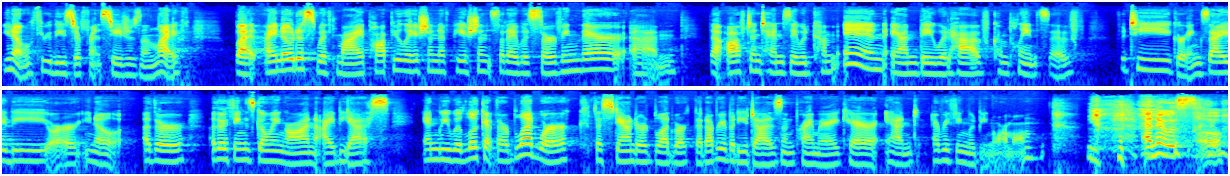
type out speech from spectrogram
you know, through these different stages in life. But I noticed with my population of patients that I was serving there um, that oftentimes they would come in and they would have complaints of fatigue or anxiety or you know other other things going on, IBS. And we would look at their blood work, the standard blood work that everybody does in primary care, and everything would be normal. and it was oh.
